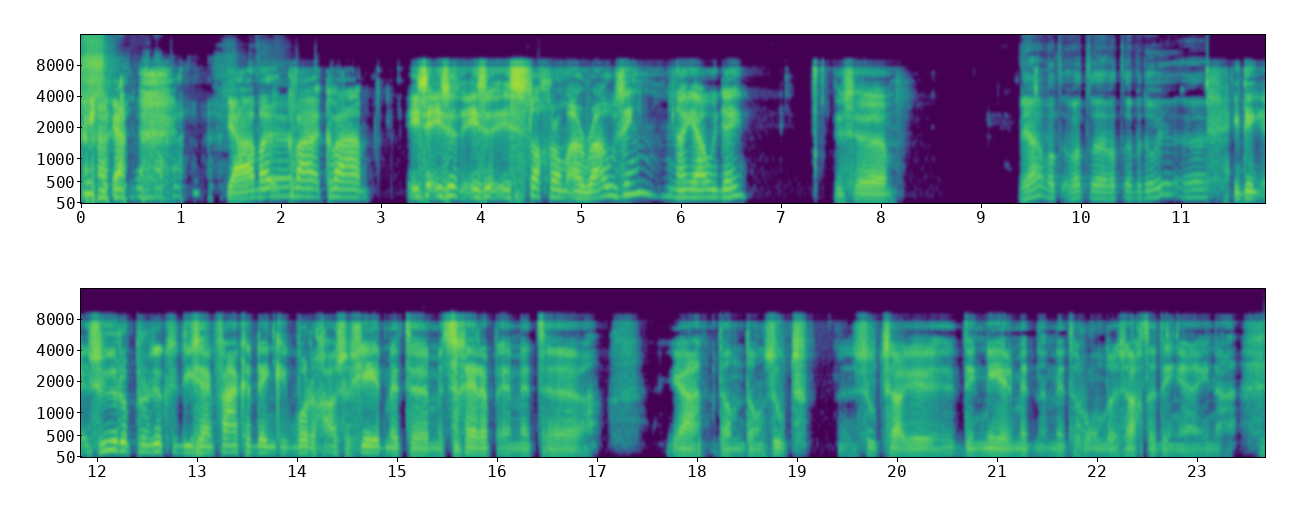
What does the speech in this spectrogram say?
ja. ja. maar qua, qua is, is, het, is, is slagroom arousing, naar jouw idee? Dus ja, wat, wat, uh, wat uh, bedoel je? Uh... Ik denk, zure producten die zijn vaker, denk ik, worden geassocieerd met, met scherp en met, ja, dan, dan zoet. Zoet zou je, denk meer met, met ronde, zachte dingen in. Hm.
